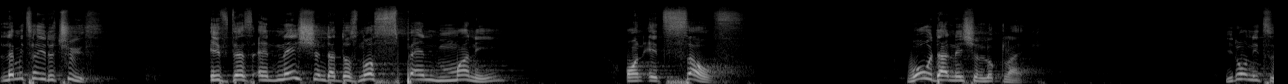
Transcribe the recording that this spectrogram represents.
Let me tell you the truth. If there's a nation that does not spend money on itself, what would that nation look like? You don't need to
